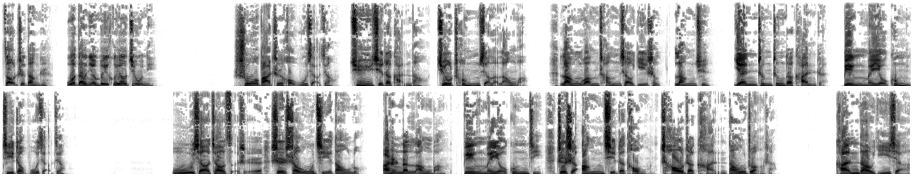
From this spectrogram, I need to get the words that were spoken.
早知当日，我当年为何要救你？”说罢之后，吴小娇举起着砍刀就冲向了狼王。狼王长啸一声，狼群眼睁睁的看着，并没有攻击着吴小娇。吴小娇此时是手起刀落，而那狼王并没有攻击，只是昂起着头朝着砍刀撞上。砍刀一下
